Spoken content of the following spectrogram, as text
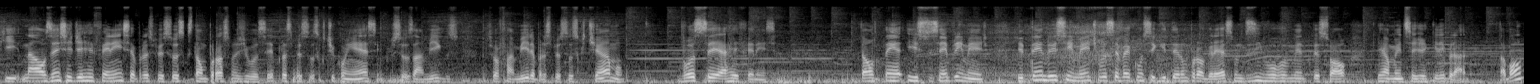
que na ausência de referência para as pessoas que estão próximas de você, para as pessoas que te conhecem, para os seus amigos, para sua família, para as pessoas que te amam, você é a referência. Então tenha isso sempre em mente. E tendo isso em mente, você vai conseguir ter um progresso, um desenvolvimento pessoal que realmente seja equilibrado, tá bom?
